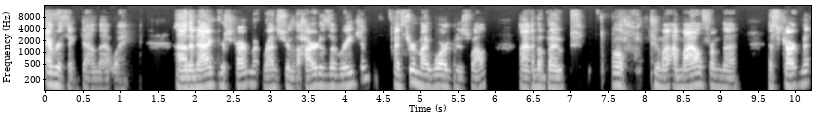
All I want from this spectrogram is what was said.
everything down that way. Uh, the Niagara Escarpment runs through the heart of the region and through my ward as well. I'm about oh, two, a mile from the escarpment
